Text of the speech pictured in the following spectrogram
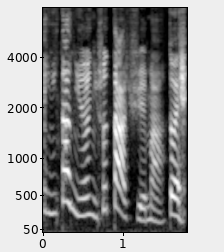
哎，你大女儿你说大学嘛？对，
